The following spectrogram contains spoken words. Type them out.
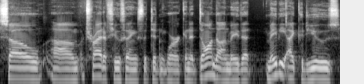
So um, I tried a few things that didn't work, and it dawned on me that maybe I could use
